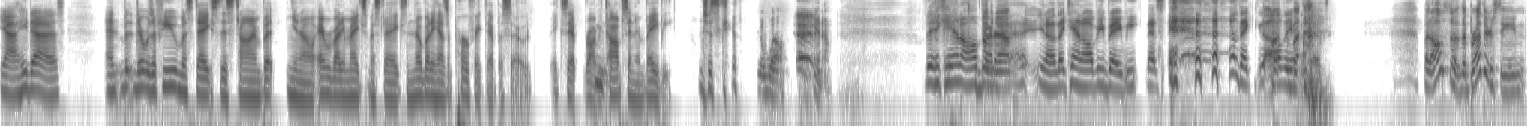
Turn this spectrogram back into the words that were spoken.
Yeah, he does. And but there was a few mistakes this time, but you know, everybody makes mistakes and nobody has a perfect episode except Robbie No. Thompson and Baby. Just kidding. Well, you know, they can't all be But, uh, uh, you know, they can't all be Baby. That's like all the but- episodes. But also the brother scene.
